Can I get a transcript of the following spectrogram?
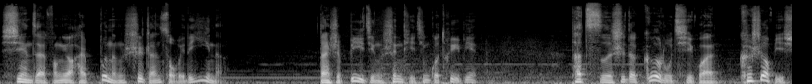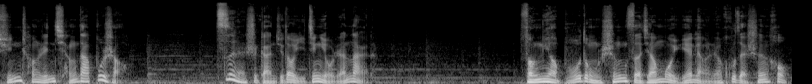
现在冯耀还不能施展所谓的异能，但是毕竟身体经过蜕变，他此时的各路器官可是要比寻常人强大不少，自然是感觉到已经有人来了。冯耀不动声色将莫雨嫣两人护在身后，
